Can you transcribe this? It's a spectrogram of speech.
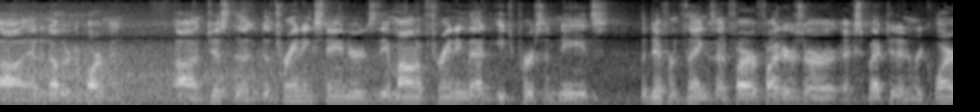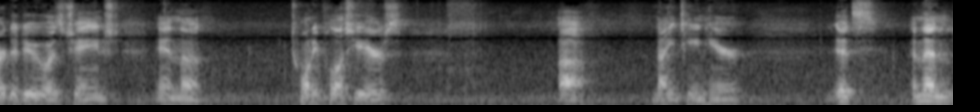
uh, at another department. Uh, just the, the training standards, the amount of training that each person needs, the different things that firefighters are expected and required to do has changed in the 20 plus years. Uh, 19 here. It's and then,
